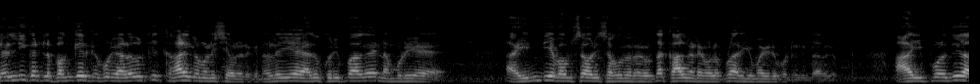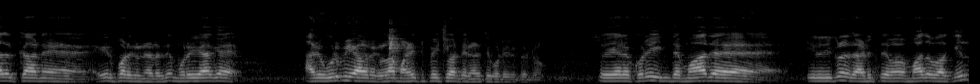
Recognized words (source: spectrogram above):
ஜல்லிக்கட்டில் பங்கேற்கக்கூடிய அளவுக்கு காளைகள் மலேசியாவில் இருக்குது. நிறைய அது குறிப்பாக நம்முடைய இந்திய வம்சாவளி சகோதரர்கள் தான் கால்நடை வளர்ப்பில் அதிகமாக ஈடுபட்டிருக்கின்றார்கள். இப்பொழுது அதற்கான ஏற்பாடுகள் நடந்து முறையாக அது உரிமையாளர்கள்லாம் அழைத்து பேச்சுவார்த்தை நடத்தி கொண்டிருக்கின்றோம். ஸோ ஏறக்குறைய இந்த மாத இறுதிக்குள் அது அடுத்த மாத வாக்கில்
